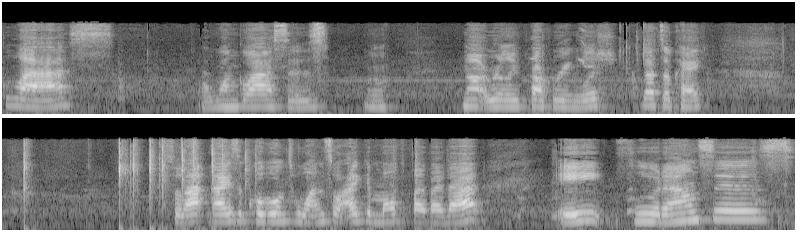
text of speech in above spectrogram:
glass, or one glasses. Mm, not really proper English. That's okay. So that guy is equivalent to 1, so I can multiply by that. 8 fluid ounces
